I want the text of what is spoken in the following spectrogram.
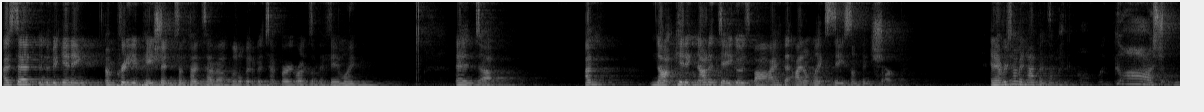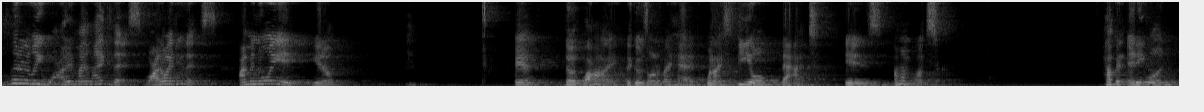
I said in the beginning, I'm pretty impatient and sometimes have a little bit of a temper. It runs in my family. And uh, I'm not kidding, not a day goes by that I don't like say something sharp. And every time it happens, I'm like, oh my gosh, literally, why am I like this? Why do I do this? I'm annoying, you know? And the lie that goes on in my head when I feel that is I'm a monster. How could anyone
